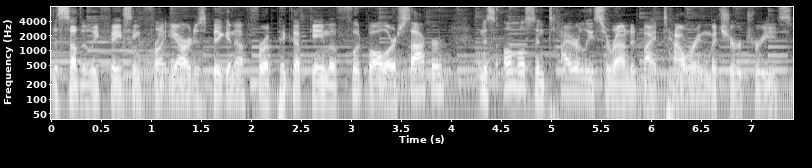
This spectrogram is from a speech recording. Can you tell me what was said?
The southerly facing front yard is big enough for a pickup game of football or soccer and is almost entirely surrounded by towering mature trees.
